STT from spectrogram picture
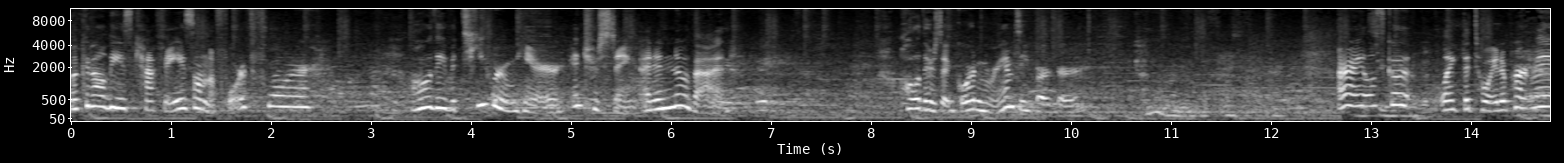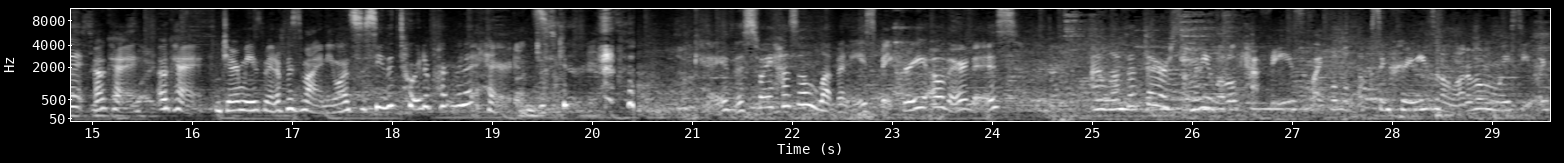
Look at all these cafes on the fourth floor. Oh, they have a tea room here. Interesting. I didn't know that. Oh, there's a Gordon Ramsay burger. All right, let's go. Like the toy department? Okay, okay. Jeremy's made up his mind. He wants to see the toy department at Harrods. I'm just curious. Okay, this way has a Lebanese bakery. Oh, there it is. I love that there are so many little cafes, like little nooks and crannies, and a lot of them only seat like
